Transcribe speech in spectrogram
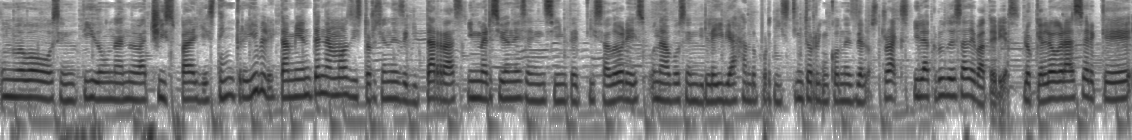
un nuevo sentido, una nueva chispa y está increíble. También tenemos distorsiones de guitarras, inmersiones en sintetizadores, una voz en delay viajando por distintos rincones de los tracks y la crudeza de baterías, lo que logra hacer que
